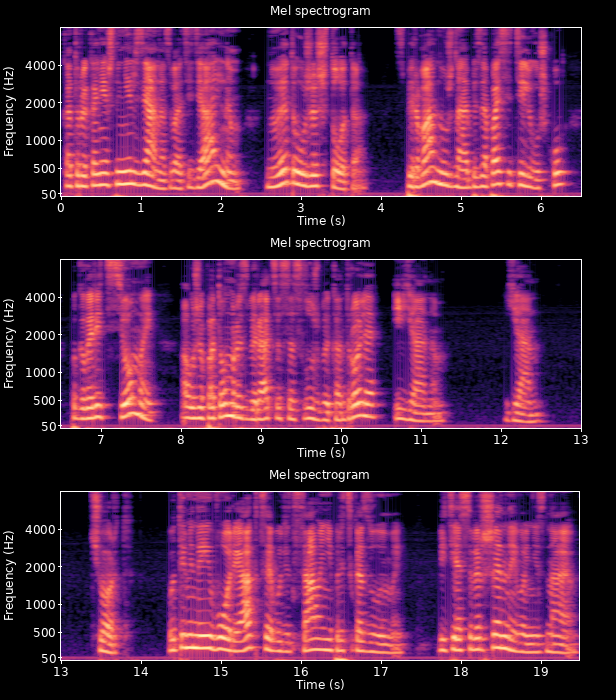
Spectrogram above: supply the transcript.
который, конечно, нельзя назвать идеальным, но это уже что-то. Сперва нужно обезопасить Илюшку, поговорить с Семой, а уже потом разбираться со службой контроля и Яном. Ян. Черт, вот именно его реакция будет самой непредсказуемой. Ведь я совершенно его не знаю.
